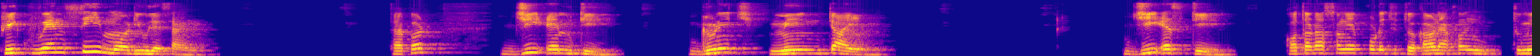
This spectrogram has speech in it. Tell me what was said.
ফ্রিকুয়েন্সি মডিউলেশন তারপর GMT Greenwich mean time GST কথাটার সঙ্গে পরিচিত? কারণ এখন তুমি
